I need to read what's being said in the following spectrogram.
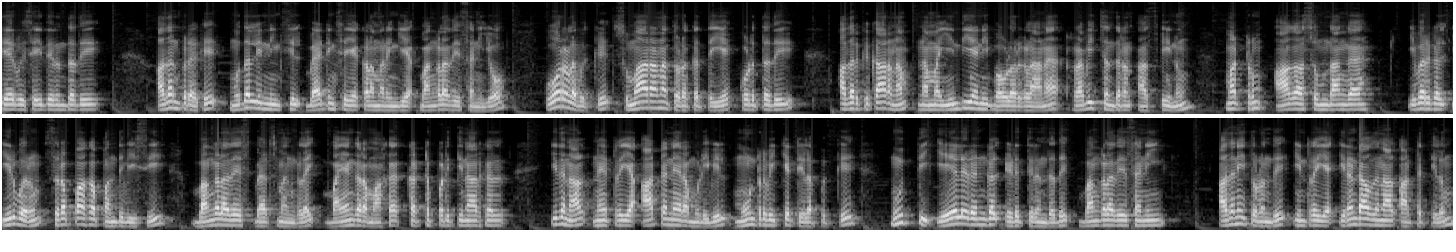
தேர்வு செய்திருந்தது. அதன் பிறகு முதல் இன்னிங்ஸில் பேட்டிங் செய்ய களமிறங்கிய பங்களாதேஷ் அணியோ ஓரளவுக்கு சுமாரான தொடக்கத்தையே கொடுத்தது. அதற்கு காரணம் நம்ம இந்திய அணி பவுலர்களான ரவிச்சந்திரன் அஸ்வினும் மற்றும் ஆகாஷும் தாங்க. இவர்கள் இருவரும் சிறப்பாக பந்து வீசி பங்களாதேஷ் பேட்ஸ்மேன்களை பயங்கரமாக கட்டுப்படுத்தினார்கள். இதனால் நேற்றைய ஆட்ட நேர முடிவில் மூன்று விக்கெட் இழப்புக்கு நூற்றி ஏழு ரன்கள் எடுத்திருந்தது பங்களாதேஷ் அணி. அதனைத் தொடர்ந்து இன்றைய இரண்டாவது நாள் ஆட்டத்திலும்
